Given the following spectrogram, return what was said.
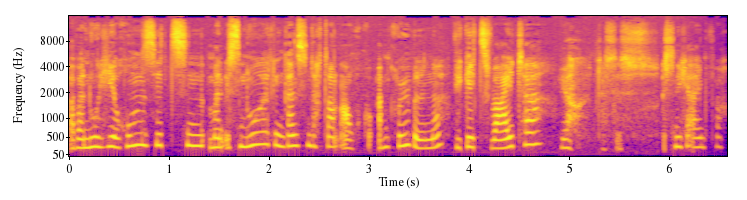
Aber nur hier rumsitzen, man ist nur den ganzen Tag dann auch am Grübeln, ne? Wie geht's weiter? Ja, das ist, ist nicht einfach.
